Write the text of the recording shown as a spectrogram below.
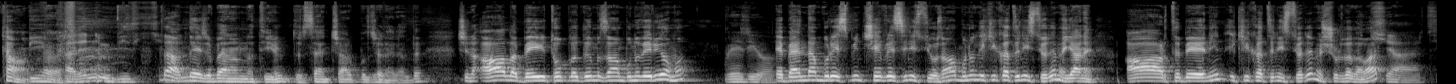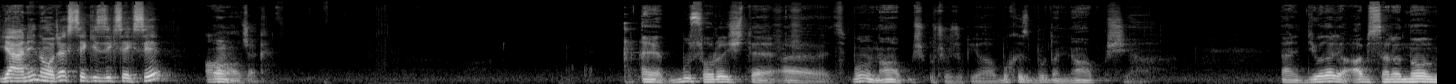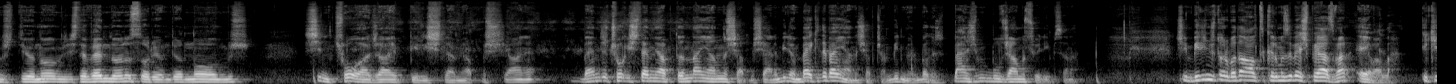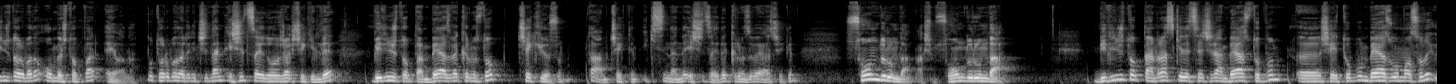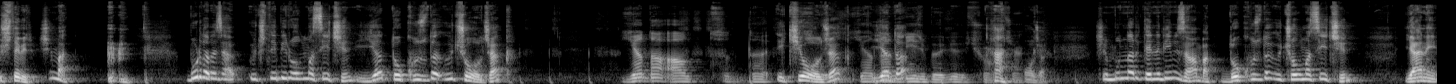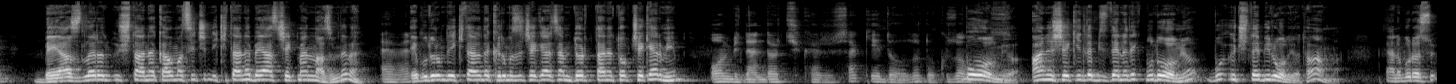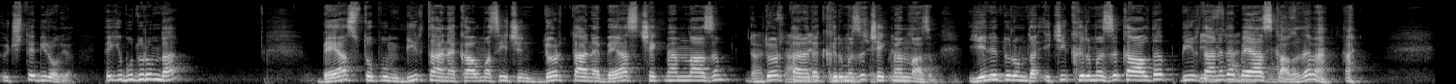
Tamam. büyük evet. karenin bir. Tamam neyse ben anlatayım. Dur sen çarpılacaksın herhalde. Şimdi A ile B'yi topladığımız zaman bunu veriyor mu? Veriyor. E benden bu resmin çevresini istiyor. O zaman bunun iki katını istiyor değil mi? Yani A artı B'nin iki katını istiyor değil mi? Şurada da var. 2 artı. Yani ne olacak? 8x eksi 10 olacak. Evet bu soru işte evet. Bunu ne yapmış bu çocuk ya? Bu kız burada ne yapmış ya? Yani diyorlar ya abi sana ne olmuş diyor ne olmuş. İşte ben de onu soruyorum diyor ne olmuş. Şimdi çok acayip bir işlem yapmış. Yani bence çok işlem yaptığından yanlış yapmış. Yani bilmiyorum belki de ben yanlış yapacağım bilmiyorum. Bakacağız. Ben şimdi bulacağımı söyleyeyim sana. Şimdi birinci torbada 6 kırmızı 5 beyaz var. Eyvallah. İkinci torbada 15 top var. Eyvallah. Bu torbaların içinden eşit sayıda olacak şekilde birinci toptan beyaz ve kırmızı top çekiyorsun. Tamam çektim. İkisinden de eşit sayıda kırmızı ve beyaz çektim. Son durumda bak şimdi son durumda birinci toptan rastgele seçilen beyaz topun e, şey topun beyaz olması da üçte bir. Şimdi bak burada mesela üçte bir olması için ya 9'da 3 olacak Ya da 6'da 2 olacak ya da, ya da 1 bölü 3 Heh, olacak. olacak. Şimdi bunları denediğimiz zaman bak 9'da 3 olması için yani beyazların 3 tane kalması için 2 tane beyaz çekmen lazım değil mi? Evet. E bu durumda 2 tane de kırmızı çekersem 4 tane top çeker miyim? 11'den 4 çıkarırsak 7 olur 9 olmaz. Bu olmuyor. Aynı şekilde biz denedik bu da olmuyor. Bu 3'te 1 oluyor tamam mı? Yani burası 3'te 1 oluyor. Peki bu durumda beyaz topun bir tane kalması için 4 tane beyaz çekmem lazım. 4, Dört tane, tane de kırmızı kırmızı çekmem lazım. lazım. Yeni durumda 2 kırmızı kaldı. Bir, tane, de tane beyaz beyaz kaldı değil mi? Heh.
